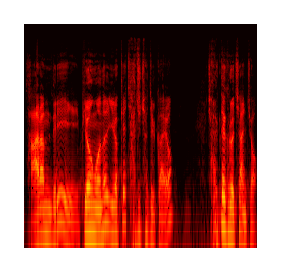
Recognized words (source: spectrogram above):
사람들이 병원을 이렇게 자주 찾을까요? 절대 그렇지 않죠.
